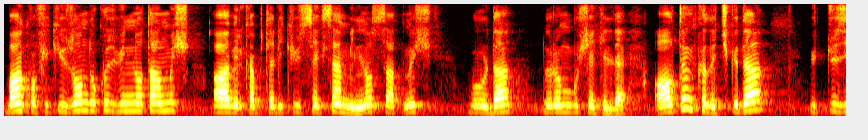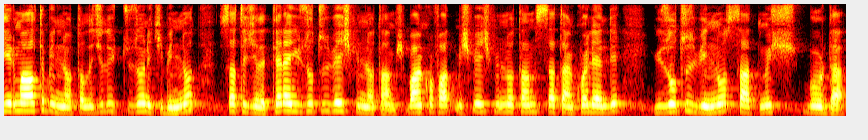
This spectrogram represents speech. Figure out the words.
Bankof 219 bin not almış. A1 Kapital 280 bin not satmış. Burada durum bu şekilde. Altın Kılıç Gıda 326 bin not alıcılı, 312 bin not satıcılı. Tera 135 bin not almış. Bankof 65 bin not almış. Satan Kolendi 130 bin not satmış burada.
